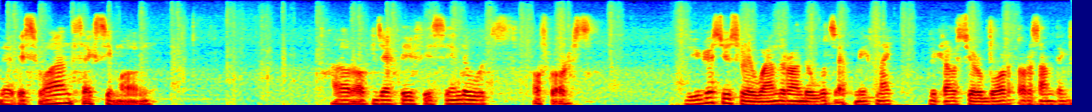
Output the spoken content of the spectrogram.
That is one sexy moon. Our objective is in the woods, of course. Do you guys usually wander around the woods at midnight because you're bored or something?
